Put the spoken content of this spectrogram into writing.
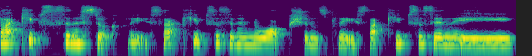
that keeps us in a stuck place. That keeps us in a no options place. That keeps us in the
